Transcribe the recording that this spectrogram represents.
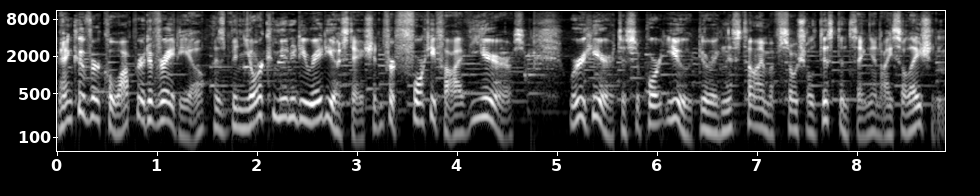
Vancouver Cooperative Radio has been your community radio station for 45 years. We're here to support you during this time of social distancing and isolation.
